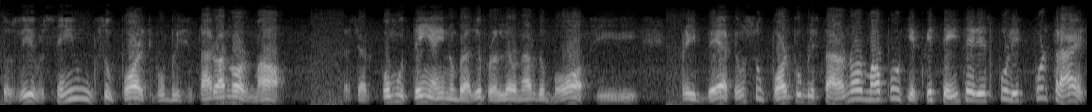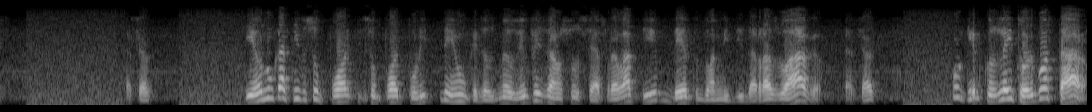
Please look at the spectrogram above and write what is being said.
seus livros, sem um suporte publicitário anormal. Tá certo? Como tem aí no Brasil para Leonardo Boff e Frei Beto, é um suporte publicitário anormal. Por quê? Porque tem interesse político por trás. Tá certo? E eu nunca tive suporte, suporte político nenhum. Quer dizer, os meus livros fizeram sucesso relativo dentro de uma medida razoável. Tá certo? Por quê? Porque os leitores gostaram.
